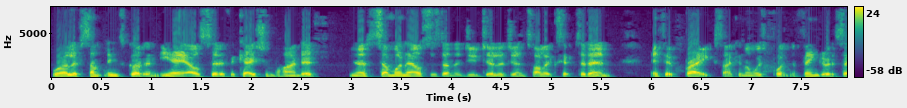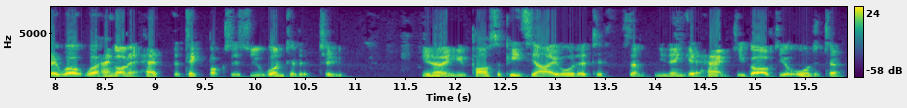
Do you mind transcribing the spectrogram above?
well, if something's got an EAL certification behind it, you know, someone else has done the due diligence, I'll accept it in. If it breaks, I can always point the finger and say, well, well, hang on, it had the tick boxes you wanted it to. You know, you pass a PCI audit, if some, you then get hacked, you go after your auditor.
